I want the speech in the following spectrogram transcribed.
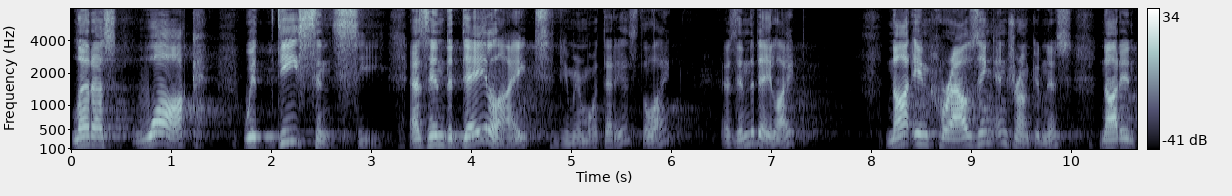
Let us walk with decency as in the daylight. Do you remember what that is? The light? As in the daylight. Not in carousing and drunkenness, not in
